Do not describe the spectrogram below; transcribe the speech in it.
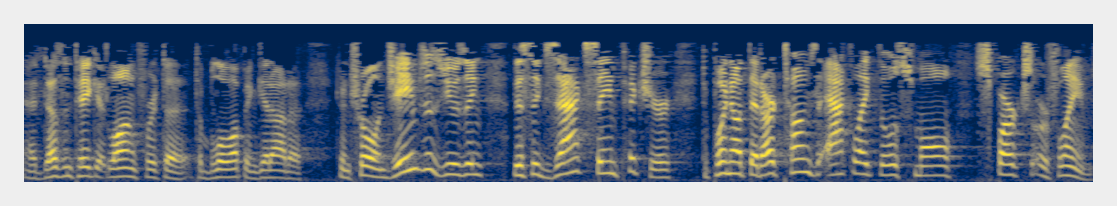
it doesn't take it long for it to, to blow up and get out of control. And James is using this exact same picture to point out that our tongues act like those small sparks or flames.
